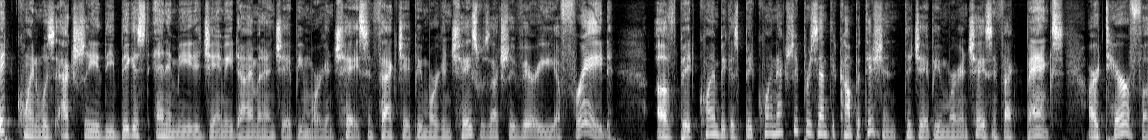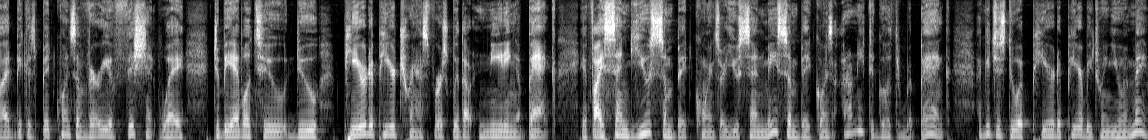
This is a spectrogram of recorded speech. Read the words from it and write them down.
Bitcoin was actually the biggest enemy to Jamie Dimon and JP Morgan Chase. In fact, JP Morgan Chase was actually very afraid of Bitcoin because Bitcoin actually presented competition to JP Morgan Chase. In fact, banks are terrified because Bitcoin's a very efficient way to be able to do peer-to-peer transfers without needing a bank. If I send you some Bitcoins or you send me some Bitcoins, I don't need to go through a bank. I could just do it peer-to-peer between you and me.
